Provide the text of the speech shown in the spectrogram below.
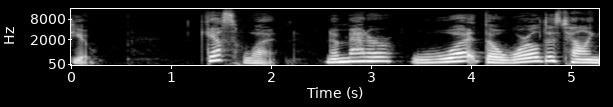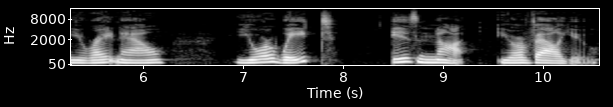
to you. Guess what? No matter what the world is telling you right now, your weight is not your value.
